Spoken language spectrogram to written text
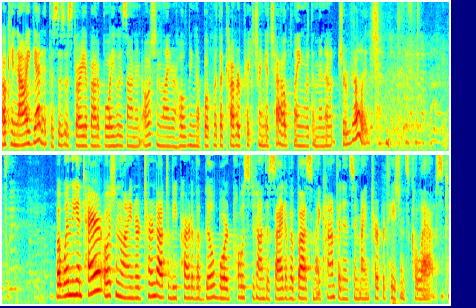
Okay, now I get it. This is a story about a boy who is on an ocean liner holding a book with a cover picturing a child playing with a miniature village. But when the entire ocean liner turned out to be part of a billboard posted on the side of a bus, my confidence in my interpretations collapsed.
